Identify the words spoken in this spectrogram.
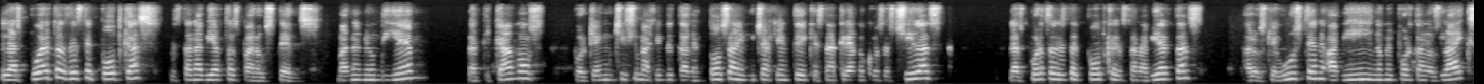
Las puertas de este podcast están abiertas para ustedes. Mándenme un DM, platicamos, porque hay muchísima gente talentosa, hay mucha gente que está creando cosas chidas. Las puertas de este podcast están abiertas a los que gusten. A mí no me importan los likes,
